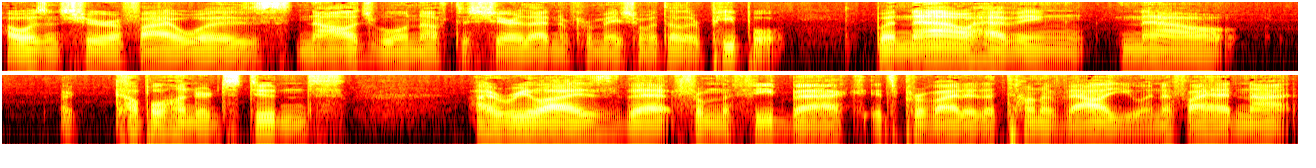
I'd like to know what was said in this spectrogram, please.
I wasn't sure if I was knowledgeable enough to share that information with other people. But now, having now a couple hundred students, I realized that from the feedback, it's provided a ton of value. And if I had not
